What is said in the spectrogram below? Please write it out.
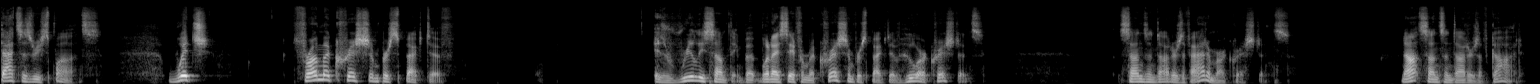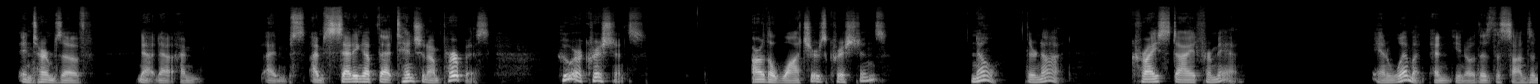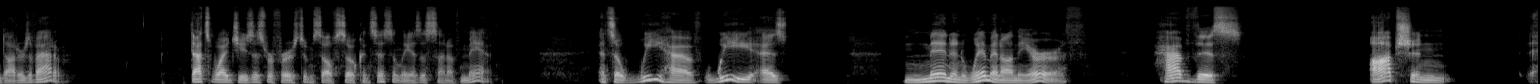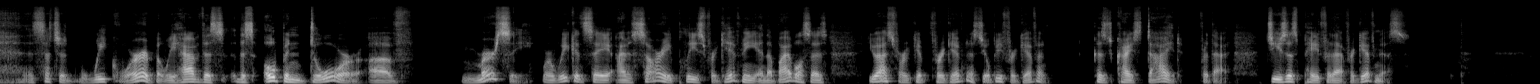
That's his response, which, from a Christian perspective, is really something. But when I say from a Christian perspective, who are Christians? Sons and daughters of Adam are Christians, not sons and daughters of God. In terms of now, now I'm I'm I'm setting up that tension on purpose who are Christians? Are the watchers Christians? No, they're not. Christ died for man and women, and you know, there's the sons and daughters of Adam. That's why Jesus refers to himself so consistently as a son of man. And so we have, we as men and women on the earth have this option. It's such a weak word, but we have this this open door of mercy, where we can say, I'm sorry, please forgive me. And the Bible says, you ask for forgiveness, you'll be forgiven. because Christ died for that. Jesus paid for that forgiveness.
